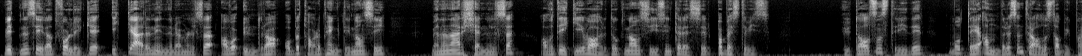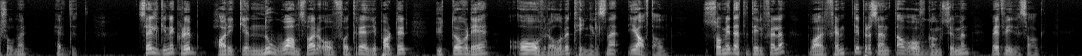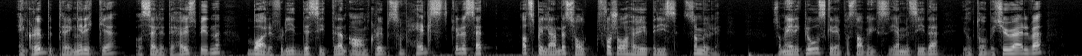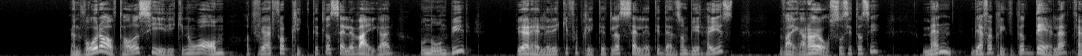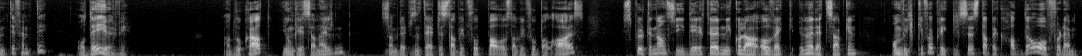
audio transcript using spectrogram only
Vitnet sier at forliket ikke er en innrømmelse av å unndra å betale penger til Nancy, men en erkjennelse av at de ikke ivaretok Nancys interesser på beste vis. Uttalelsen strider mot det andre sentrale Stabæk-personer hevdet. Selgende klubb har ikke noe ansvar overfor tredjeparter utover det å overholde betingelsene i avtalen, som i dette tilfellet var 50% av overgangssummen ved et videresalg. En klubb trenger ikke å selge til høystbydende bare fordi det sitter en annen klubb som helst skulle sett at spilleren ble solgt for så høy pris som mulig. Som Erik Lo skrev på Stabæks hjemmeside i oktober 2011, men vår avtale sier ikke noe om at vi er forpliktet til å selge Veigard om noen byr. Vi er heller ikke forpliktet til å selge til den som byr høyest. Veigard har jo også sitt å si. Men vi er forpliktet til å dele 50-50, og det gjør vi. Advokat Jon Christian Elden, som representerte Stabæk Fotball og Stabæk Fotball AS, spurte Nancy-direktør Nicolas Olvek under rettssaken om hvilke forpliktelser Stabæk hadde overfor dem,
